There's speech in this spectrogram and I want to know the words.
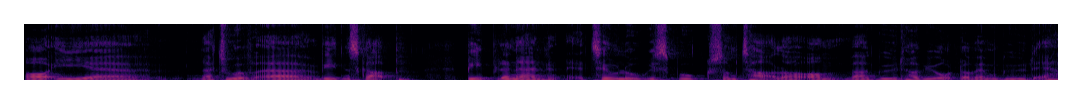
og i uh, naturvitenskap. Uh, Bibelen er en teologisk bok som taler om hva Gud har gjort, og hvem Gud er.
